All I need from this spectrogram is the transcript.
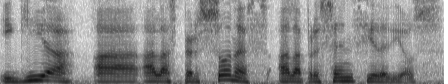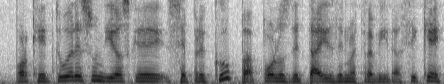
y guía a, a las personas a la presencia de Dios, porque tú eres un Dios que se preocupa por los detalles de nuestra vida. Así que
